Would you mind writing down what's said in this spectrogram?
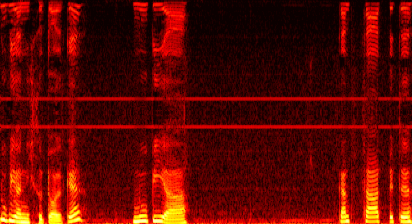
Nubia nicht so doll, gell? Nubia. Ganz zart bitte.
